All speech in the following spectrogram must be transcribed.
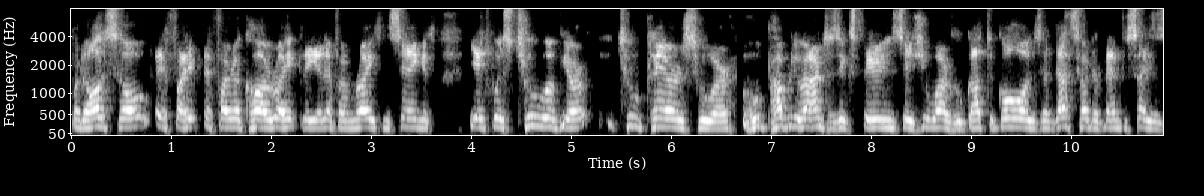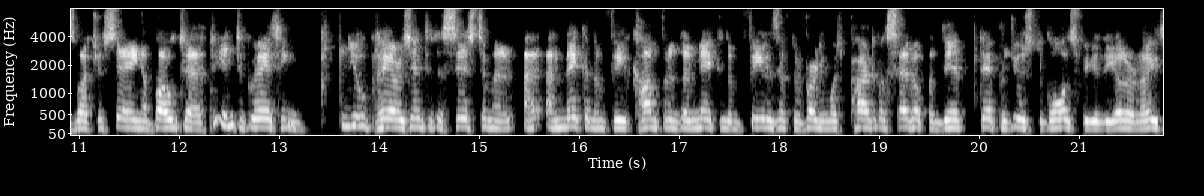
But also if i if i recall rightly and if i'm right in saying it it was two of your two players who are who probably aren't as experienced as you are who got the goals. And that sort of emphasizes what you're saying about uh, integrating new players into the system and, and, and making them feel confident and making them feel as if they're very much part of a setup and they, they produced the goals for you the other night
